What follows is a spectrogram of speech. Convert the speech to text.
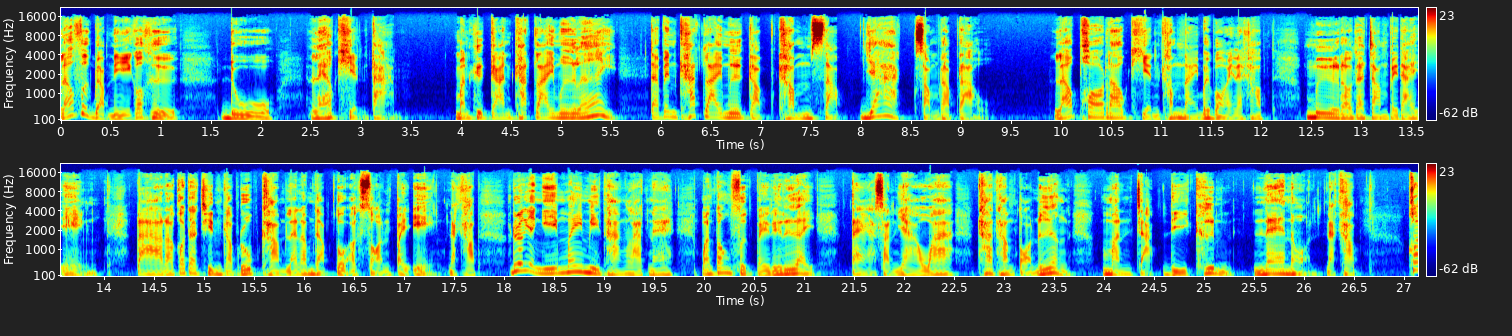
แล้วฝึกแบบนี้ก็คือ ดูแล้วเขียนตาม มันคือการคัดลายมือเลย แต่เป็นคัดลายมือกับคำศัพท์ยากสำหรับเรา แล้วพอเราเขียนคำไหนบ่อยๆนะครับ มือเราจะจำไปได้เอง ตาเราก็จะชินกับรูปคำและลำดับตัวอักษรไปเองนะครับ เรื่องอย่างนี้ไม่มีทางลัดนะ มันต้องฝึกไปเรื่อยๆ แต่สัญญาว่าถ้าทำต่อเนื่อง มันจะดีขึ้นแน่นอนนะครับข้อ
